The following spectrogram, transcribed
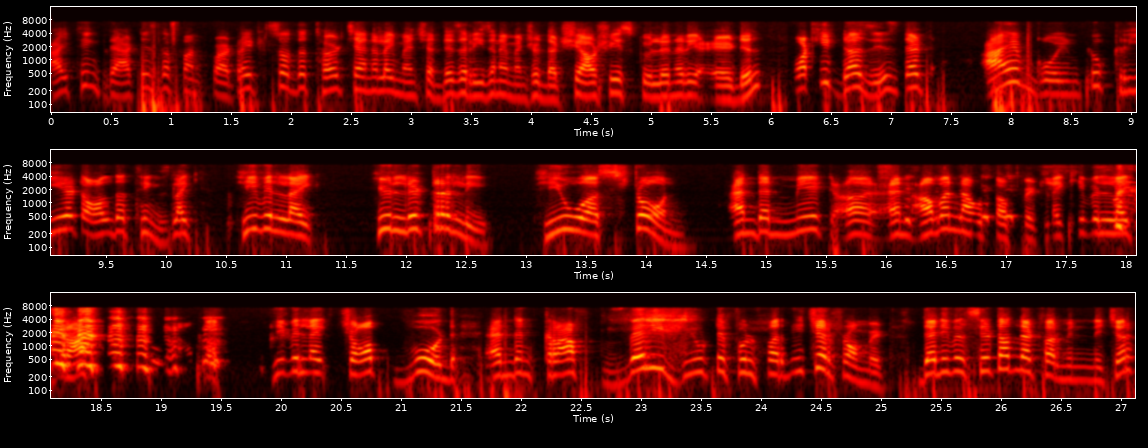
I think that is the fun part, right? So the third channel I mentioned, there's a reason I mentioned that Xiaoshi's Culinary Idol. What he does is that I am going to create all the things. Like he will like he will literally hew a stone and then make a, an oven out of it. Like he will like craft he will like chop wood and then craft very beautiful furniture from it. Then he will sit on that furniture,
